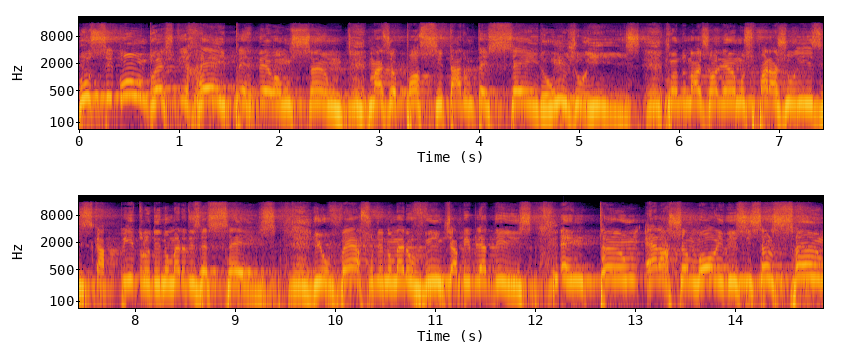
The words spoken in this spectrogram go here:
O segundo, este rei, perdeu a unção. Mas eu posso citar um terceiro, um juiz. Quando nós olhamos para Juízes, capítulo de número 16, e o verso de número 20, a Bíblia diz: Então ela chamou e disse: Sansão,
